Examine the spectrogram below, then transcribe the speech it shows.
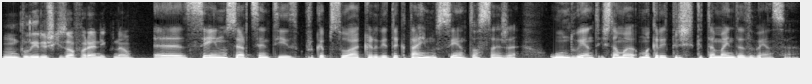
um delírio esquizofrénico, não? Uh, sim, num certo sentido, porque a pessoa acredita que está inocente, ou seja, um doente, isto é uma, uma característica também da doença,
